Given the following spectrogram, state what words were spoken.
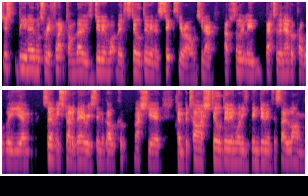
just being able to reflect on those doing what they're still doing as six-year-olds. You know, absolutely better than ever, probably. Um, certainly Stradivarius in the Gold Cup last year, and Battaash still doing what he's been doing for so long,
